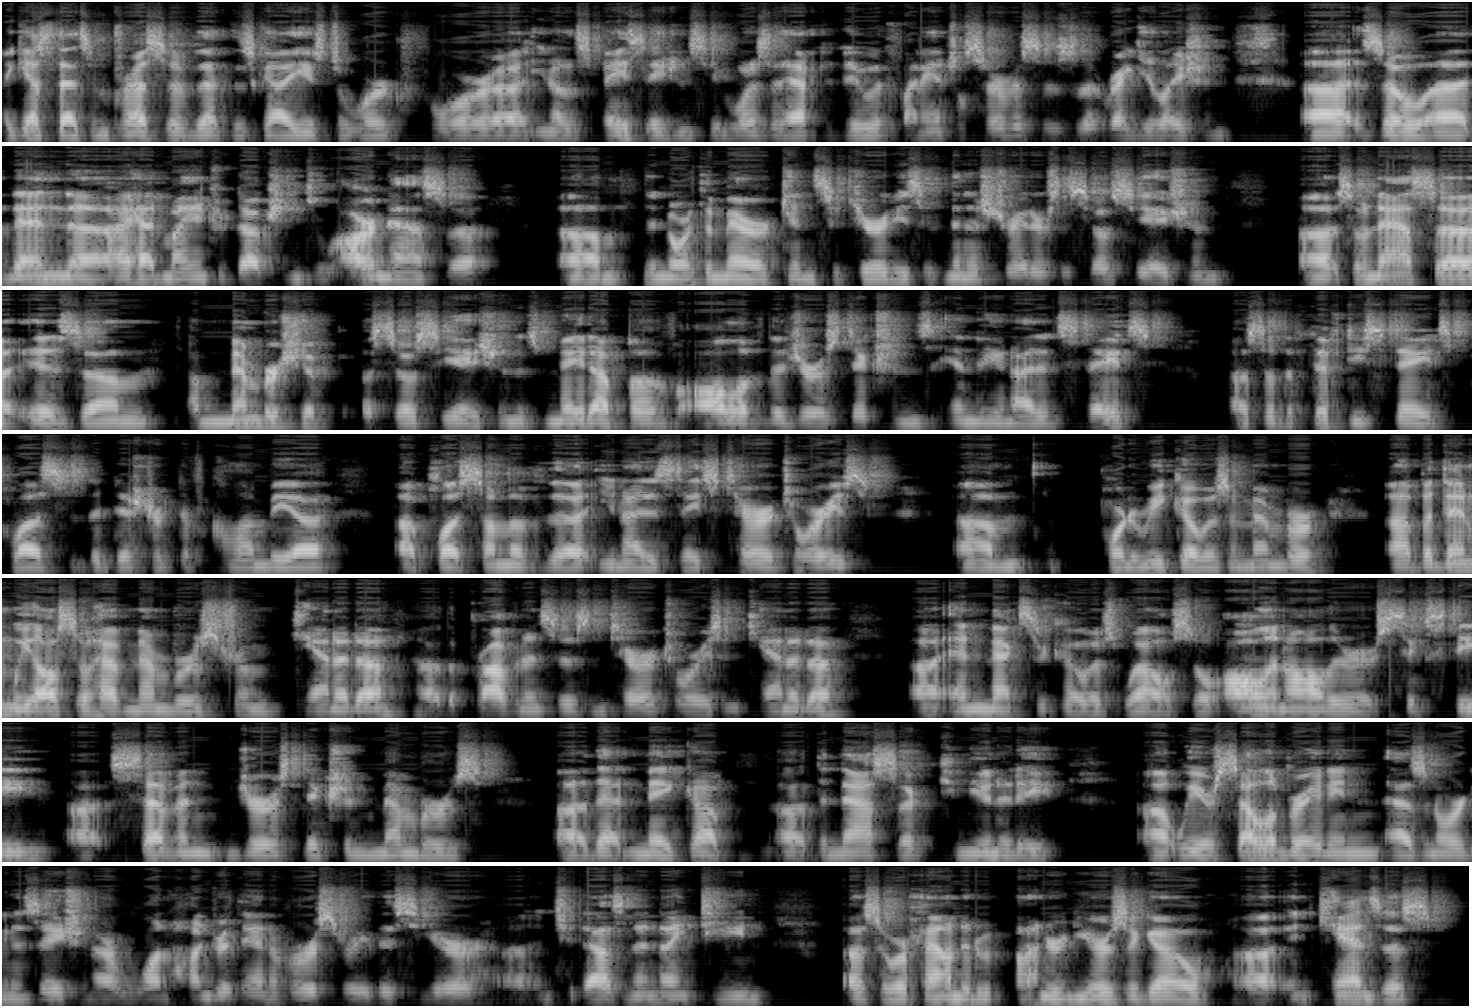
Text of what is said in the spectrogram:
I guess that's impressive that this guy used to work for uh, you know the space agency. What does it have to do with financial services uh, regulation? Uh, so uh, then uh, I had my introduction to our NASA, um, the North American Securities Administrators Association. Uh, so NASA is um, a membership association. It's made up of all of the jurisdictions in the United States. so the 50 states plus the District of Columbia plus some of the United States territories. Um, Puerto Rico is a member. Uh, but then we also have members from Canada, uh, the provinces and territories in Canada, uh, and Mexico as well. So, all in all, there are 67 uh, jurisdiction members uh, that make up uh, the NASA community. we are celebrating as an organization our 100th anniversary this year in 2019. so, we're founded 100 years ago in Kansas.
